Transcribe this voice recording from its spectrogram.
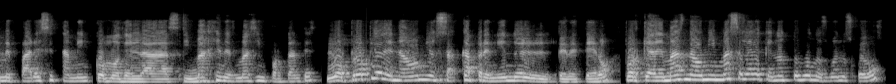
me parece también como de las imágenes más importantes. Lo propio de Naomi Osaka aprendiendo el pebetero, porque además Naomi, más allá de que no tuvo unos buenos juegos,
